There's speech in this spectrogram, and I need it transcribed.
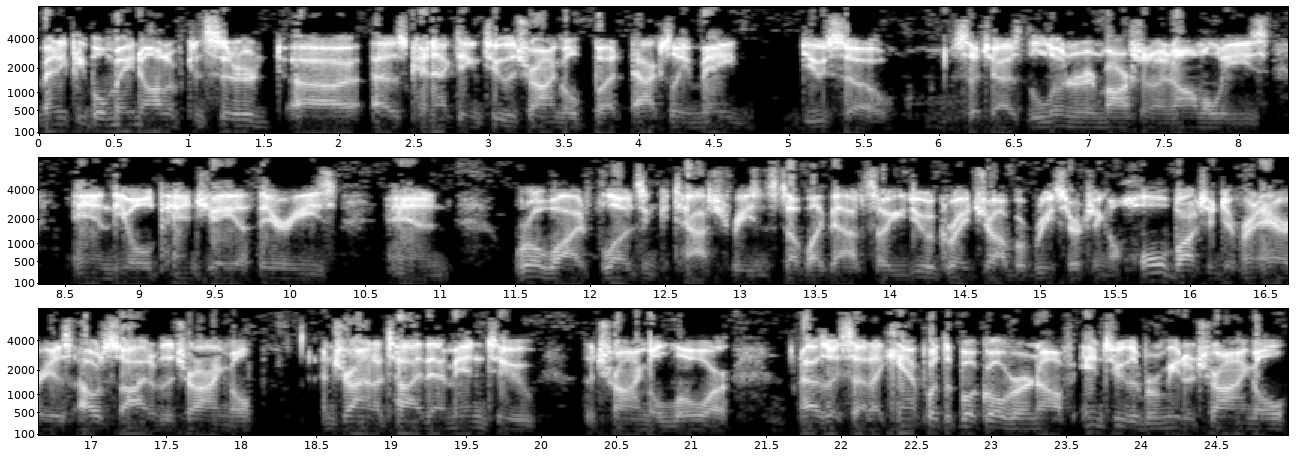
many people may not have considered uh, as connecting to the triangle, but actually may do so, such as the lunar and Martian anomalies and the old Pangea theories and worldwide floods and catastrophes and stuff like that. So you do a great job of researching a whole bunch of different areas outside of the triangle and trying to tie them into the triangle lore. As I said, I can't put the book over enough into the Bermuda Triangle.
